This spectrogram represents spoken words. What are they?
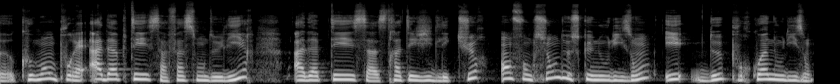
euh, comment on pourrait adapter sa façon de lire, adapter sa stratégie de lecture en fonction de ce que nous lisons et de pourquoi nous lisons.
